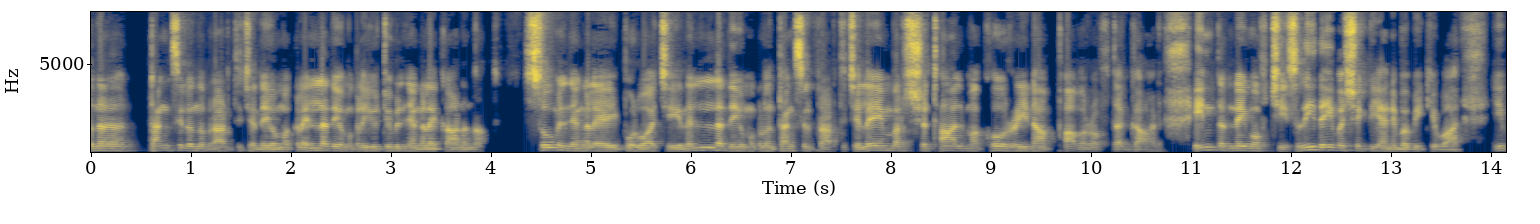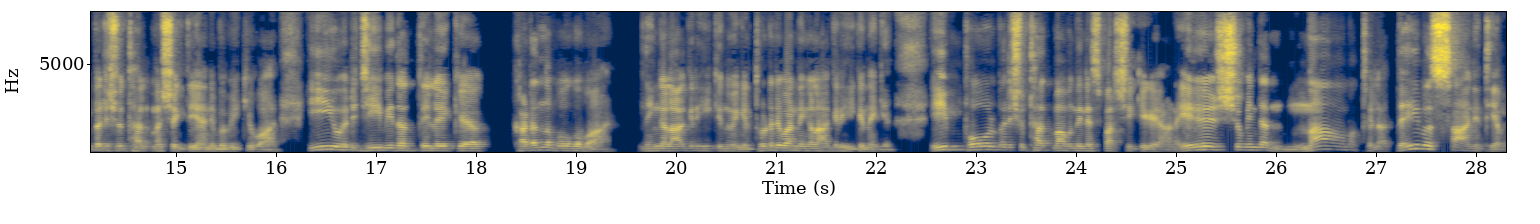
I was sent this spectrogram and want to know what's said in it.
ഒന്ന് ടങ്സിൽ ഒന്ന് പ്രാർത്ഥിച്ച ദൈവമക്കൾ എല്ലാ ദൈവമക്കളും യൂട്യൂബിൽ ഞങ്ങളെ കാണുന്ന സൂമിൽ ഞങ്ങളെ ഇപ്പോൾ വാച്ച് ചെയ്യുന്ന എല്ലാ ദൈവമക്കളും ടങ്സിൽ പ്രാർത്ഥിച്ച് ലേംബർ മഖോറീന power of the God. In the name of Jesus ഈ ദൈവശക്തി അനുഭവിക്കുവാൻ ഈ പരിശുദ്ധാത്മശക്തി അനുഭവിക്കുവാൻ ഈ ഒരു ജീവിതത്തിലേക്ക് കടന്നു പോകുവാൻ നിങ്ങൾ ആഗ്രഹിക്കുന്നുവെങ്കിൽ തുടരുവാൻ നിങ്ങൾ ആഗ്രഹിക്കുന്നെങ്കിൽ ഇപ്പോൾ പരിശുദ്ധാത്മാവ് നിന്നെ സ്പർശിക്കുകയാണ്. യേശുവിന്റെ നാമത്തില ദൈവ സാന്നിധ്യം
